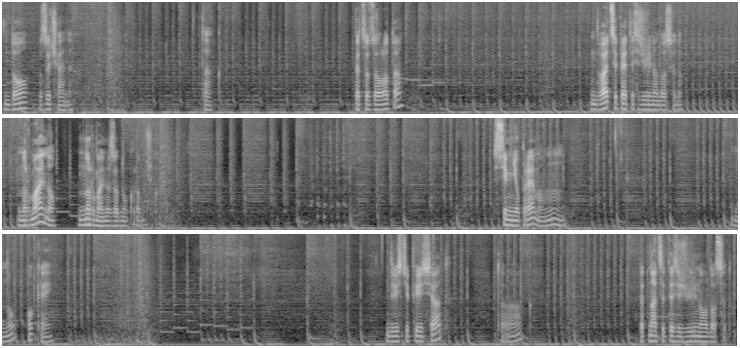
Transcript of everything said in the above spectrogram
до звичайних. Так. 500 золота. 25 тисяч вільного досвіду. Нормально? Нормально за одну коробочку. Сім днів према. М. Ну, окей. Двісті п'ятдесят. Так. 15 тисяч вільного досвіду.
